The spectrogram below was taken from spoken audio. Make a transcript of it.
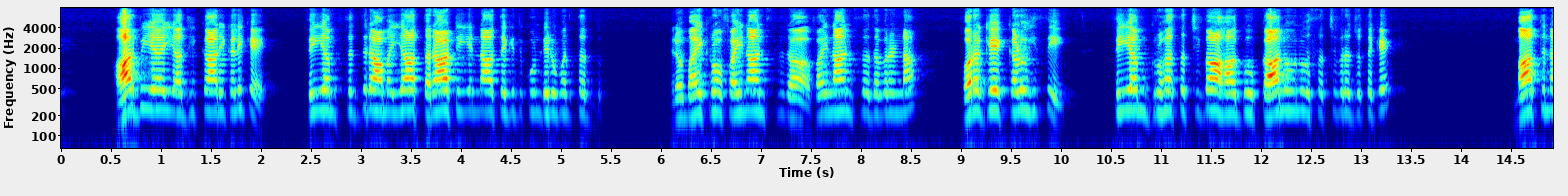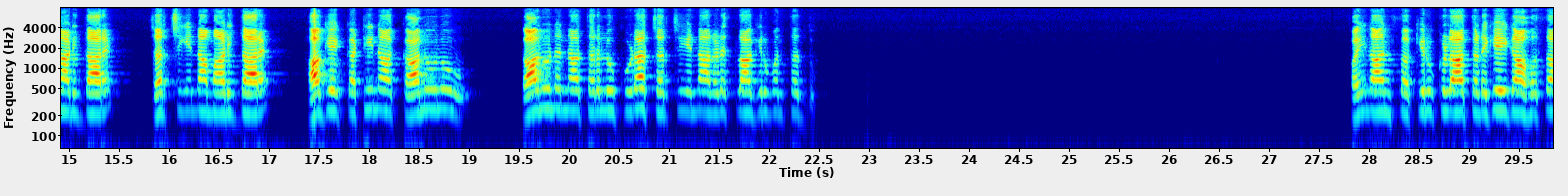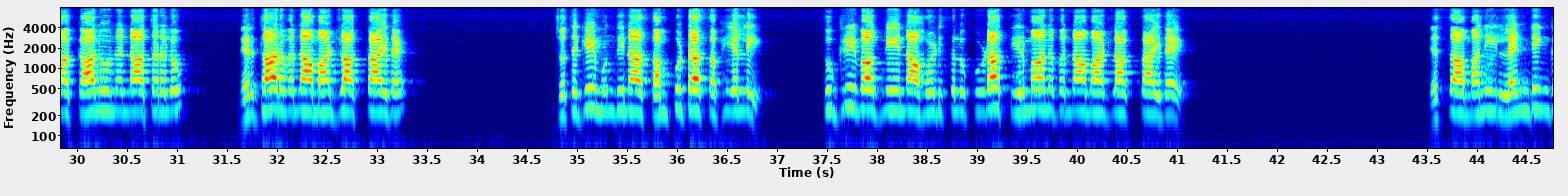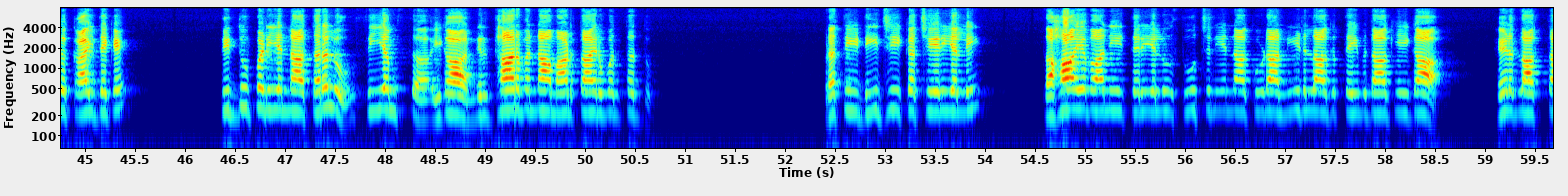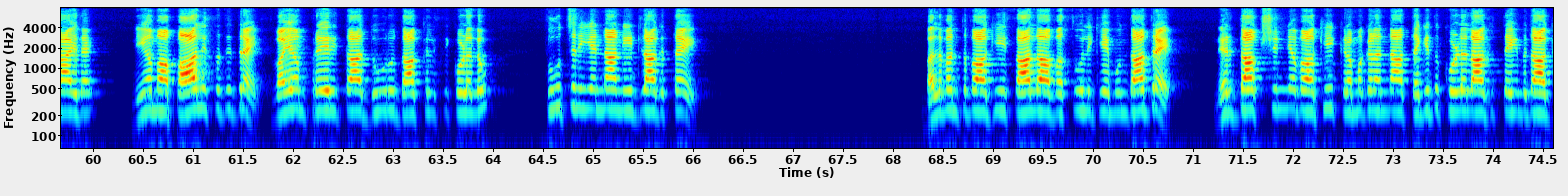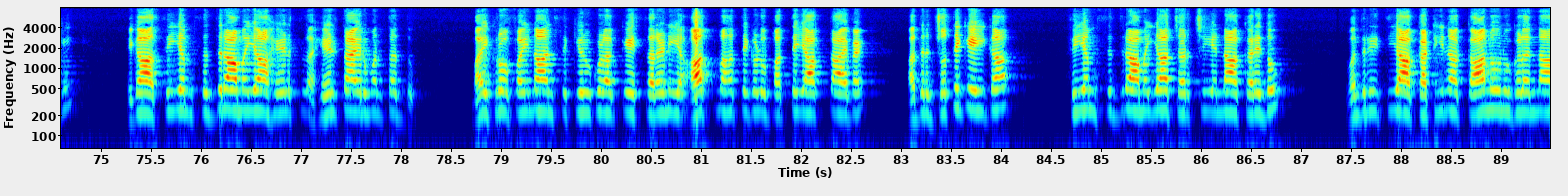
ಆರ್ ಬಿ ಅಧಿಕಾರಿಗಳಿಗೆ ಸಿಎಂ ಸಿದ್ದರಾಮಯ್ಯ ತರಾಟೆಯನ್ನ ತೆಗೆದುಕೊಂಡಿರುವಂತದ್ದು ಏನು ಮೈಕ್ರೋ ಫೈನಾನ್ಸ್ ಫೈನಾನ್ಸ್ ದವರನ್ನ ಹೊರಗೆ ಕಳುಹಿಸಿ ಸಿಎಂ ಗೃಹ ಸಚಿವ ಹಾಗೂ ಕಾನೂನು ಸಚಿವರ ಜೊತೆಗೆ ಮಾತನಾಡಿದ್ದಾರೆ, ಚರ್ಚೆಯನ್ನ ಮಾಡಿದ್ದಾರೆ. ಹಾಗೆ ಕಠಿಣ ಕಾನೂನು, ಕಾನೂನನ್ನ ತರಲು ಕೂಡ ಚರ್ಚೆಯನ್ನ ನಡೆಸಲಾಗಿರುವಂತದ್ದು ಫೈನಾನ್ಸ್ ಕಿರುಕುಳ ತಡೆಗೆ ಈಗ ಹೊಸ ಕಾನೂನನ್ನ ತರಲು ನಿರ್ಧಾರವನ್ನ ಮಾಡಲಾಗ್ತಾ ಇದೆ. ಜೊತೆಗೆ ಮುಂದಿನ ಸಂಪುಟ ಸಭೆಯಲ್ಲಿ ಸುಗ್ರೀವಾಜ್ಞೆಯನ್ನ ಹೊರಡಿಸಲು ಕೂಡ ತೀರ್ಮಾನವನ್ನ ಮಾಡಲಾಗ್ತಾ ಇದೆ. ಎಸ್ ಮನಿ ಲೆಂಡಿಂಗ್ ಕಾಯ್ದೆಗೆ ತಿದ್ದುಪಡಿಯನ್ನ ತರಲು ಸಿಎಂ ಈಗ ನಿರ್ಧಾರವನ್ನ ಮಾಡ್ತಾ ಇರುವಂತದ್ದು ಪ್ರತಿ ಡಿಜಿ ಕಚೇರಿಯಲ್ಲಿ ಸಹಾಯವಾಣಿ ತೆರೆಯಲು ಸೂಚನೆಯನ್ನ ಕೂಡ ನೀಡಲಾಗುತ್ತೆ ಎಂಬುದಾಗಿ ಈಗ ಹೇಳಲಾಗ್ತಾ ಇದೆ. ನಿಯಮ ಪಾಲಿಸದಿದ್ರೆ ಸ್ವಯಂ ಪ್ರೇರಿತ ದೂರು ದಾಖಲಿಸಿಕೊಳ್ಳಲು ಸೂಚನೆಯನ್ನ ನೀಡಲಾಗುತ್ತೆ. ಬಲವಂತವಾಗಿ ಸಾಲ ವಸೂಲಿಗೆ ಮುಂದಾದ್ರೆ ನಿರ್ದಾಕ್ಷಿಣ್ಯವಾಗಿ ಕ್ರಮಗಳನ್ನ ತೆಗೆದುಕೊಳ್ಳಲಾಗುತ್ತೆ ಎಂಬುದಾಗಿ ಈಗ ಸಿಎಂ ಸಿದ್ದರಾಮಯ್ಯ ಹೇಳ್ತಾ ಹೇಳ್ತಾ ಇರುವಂತದ್ದು ಮೈಕ್ರೋ ಫೈನಾನ್ಸ್ ಕಿರುಕುಳಕ್ಕೆ ಸರಣಿ ಆತ್ಮಹತ್ಯೆಗಳು ಪತ್ತೆಯಾಗ್ತಾ ಇವೆ. ಅದರ ಜೊತೆಗೆ ಈಗ ಸಿಎಂ ಸಿದ್ದರಾಮಯ್ಯ ಚರ್ಚೆಯನ್ನ ಕರೆದು ಒಂದು ರೀತಿಯ ಕಠಿಣ ಕಾನೂನುಗಳನ್ನ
